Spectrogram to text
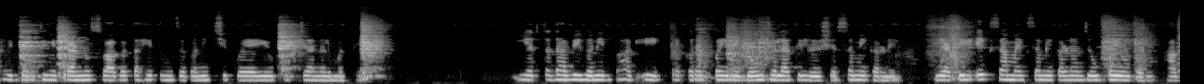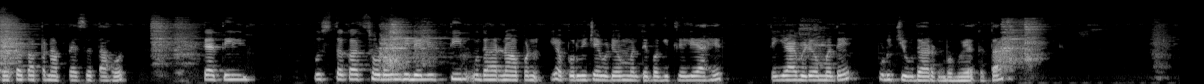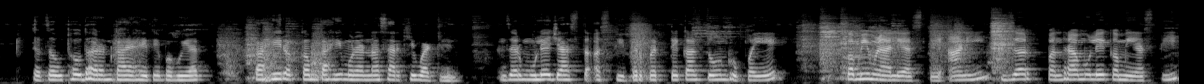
नमस्कार विद्यार्थी मित्रांनो स्वागत आहे तुमचं गणित शिकूया यूट्यूब चॅनलमध्ये इयत्ता दहावी गणित भाग एक प्रकरण पहिले दोन चलातील रेषे समीकरणे. यातील एक सामायिक समीकरणांचे उपयोजन हा घटक आपण अभ्यासत आहोत. त्यातील पुस्तकात सोडवून दिलेली तीन उदाहरणं आपण यापूर्वीच्या व्हिडिओमध्ये बघितलेली आहेत. ते या व्हिडिओमध्ये पुढची उदाहरण बघूयात आता. तर चौथं उदाहरण काय आहे ते बघूयात. काही रक्कम काही मुलांना सारखी वाटली. जर मुले जास्त असती तर प्रत्येकास दोन रुपये कमी मिळाले असते. आणि जर पंधरा मुले कमी असती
